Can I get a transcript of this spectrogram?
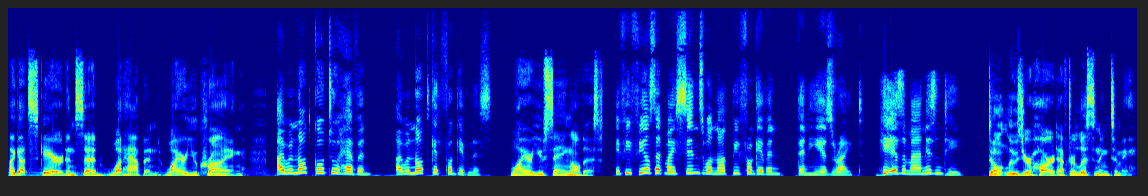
I got scared and said, What happened? Why are you crying? I will not go to heaven. I will not get forgiveness. Why are you saying all this? If he feels that my sins will not be forgiven, then he is right. He is a man, isn't he? Don't lose your heart after listening to me.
